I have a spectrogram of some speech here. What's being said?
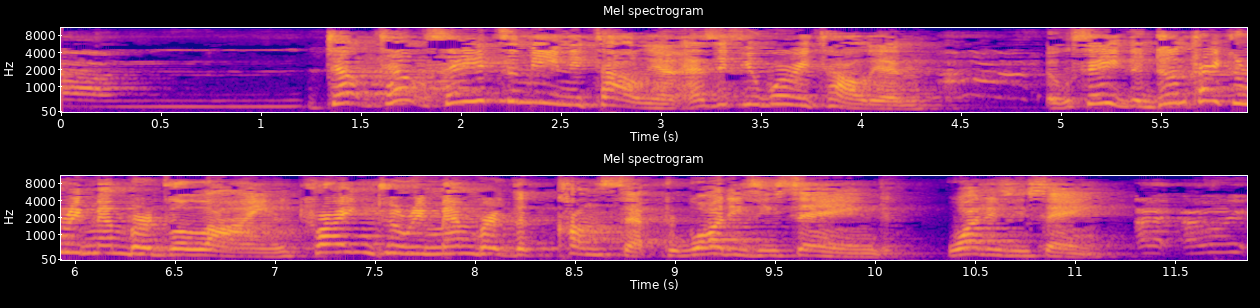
Um. Tell, tell, say it to me in Italian, as if you were Italian. Say, don't try to remember the line. Trying to remember the concept. What is he saying? What is he saying? I, I,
